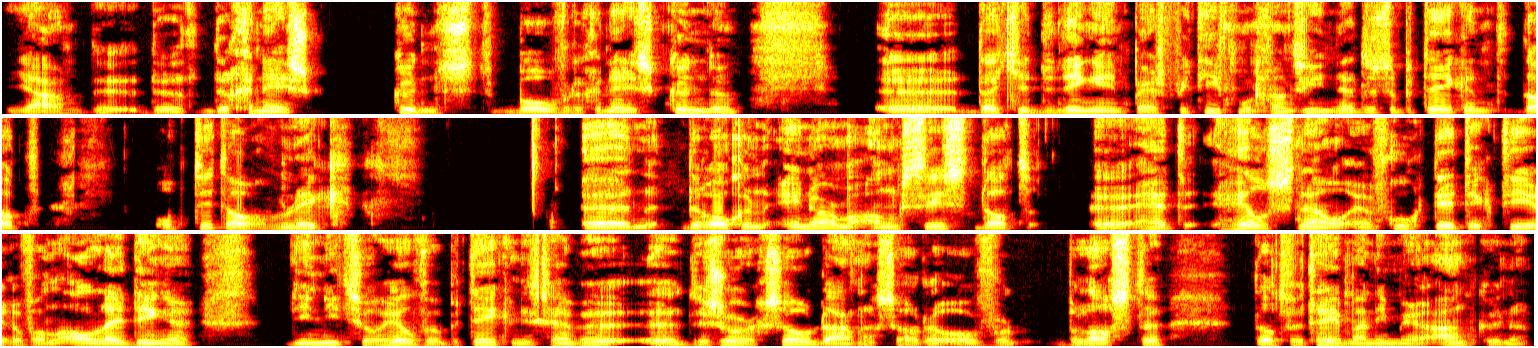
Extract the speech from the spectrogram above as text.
ja, de, de, de geneeskunst boven de geneeskunde. Uh, dat je de dingen in perspectief moet gaan zien. Hè? Dus dat betekent dat op dit ogenblik uh, er ook een enorme angst is dat uh, het heel snel en vroeg detecteren van allerlei dingen die niet zo heel veel betekenis hebben, de zorg zodanig zouden overbelasten dat we het helemaal niet meer aankunnen.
